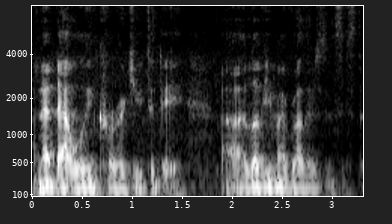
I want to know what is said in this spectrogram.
and that that will encourage you today. Uh, I love you, my brothers and sisters.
